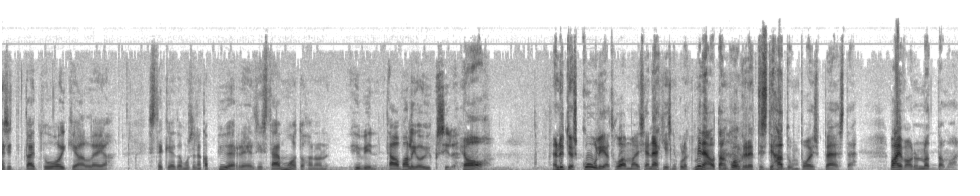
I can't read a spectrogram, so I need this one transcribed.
Ja sitten taittuu oikealle ja se tekee tuommoisen aika pyöreän. Siis tämä muotohan on hyvin, tämä on valioyksilö. Joo. Ja nyt jos kuulijat huomaisi ja näkisi, niin kuule, minä otan konkreettisesti hatun pois päästä. Vaivaudun ottamaan.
